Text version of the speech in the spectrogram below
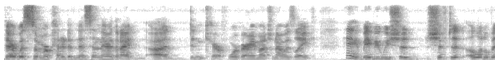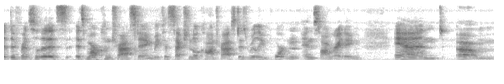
there was some repetitiveness in there that I uh, didn't care for very much, and I was like, hey, maybe we should shift it a little bit different so that it's it's more contrasting because sectional contrast is really important in songwriting, and um,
